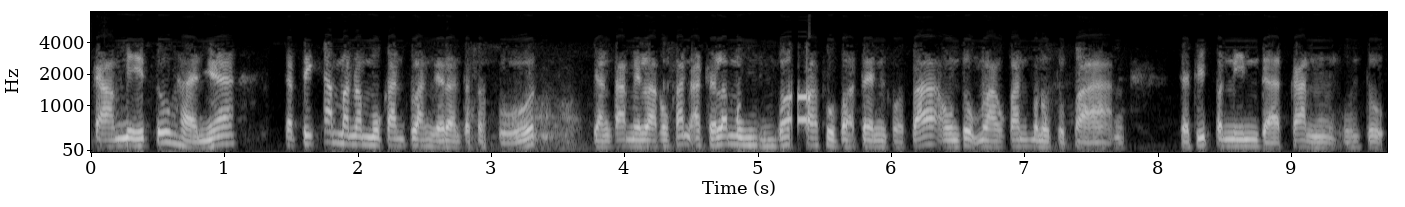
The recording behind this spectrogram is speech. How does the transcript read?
Kami itu hanya ketika menemukan pelanggaran tersebut, yang kami lakukan adalah menghimbau kabupaten kota untuk melakukan penutupan. Jadi penindakan untuk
